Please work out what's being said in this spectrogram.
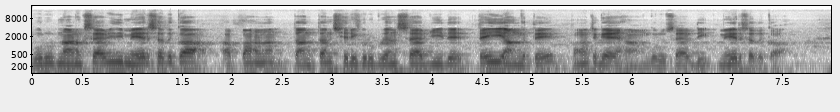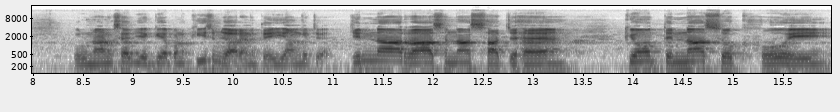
ਗੁਰੂ ਨਾਨਕ ਸਾਹਿਬ ਜੀ ਦੀ ਮਿਹਰ ਸਦਕਾ ਆਪਾਂ ਹੁਣ ਧੰਨ ਧੰਨ ਸ੍ਰੀ ਗੁਰੂ ਗ੍ਰੰਥ ਸਾਹਿਬ ਜੀ ਦੇ 23 ਅੰਗ ਤੇ ਪਹੁੰਚ ਗਏ ਹਾਂ ਗੁਰੂ ਸਾਹਿਬ ਦੀ ਮਿਹਰ ਸਦਕਾ। ਗੁਰੂ ਨਾਨਕ ਸਾਹਿਬ ਜੀ ਅੱਗੇ ਆਪਾਂ ਨੂੰ ਕੀ ਸਮਝਾ ਰਹੇ ਨੇ 23 ਅੰਗ 'ਚ? ਜਿੰਨਾ ਰਾਸ ਨਾ ਸੱਚ ਹੈ, ਕਿਉਂ ਤਿੰਨਾ ਸੁਖ ਹੋਏ?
